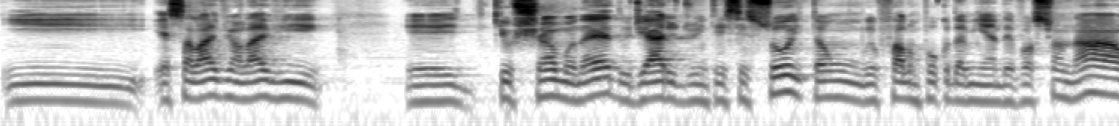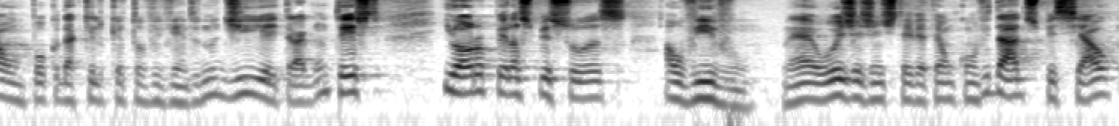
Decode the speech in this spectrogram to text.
e essa live é uma live que eu chamo né, do Diário do Intercessor. Então eu falo um pouco da minha devocional, um pouco daquilo que eu estou vivendo no dia e trago um texto e oro pelas pessoas ao vivo. Né? Hoje a gente teve até um convidado especial,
